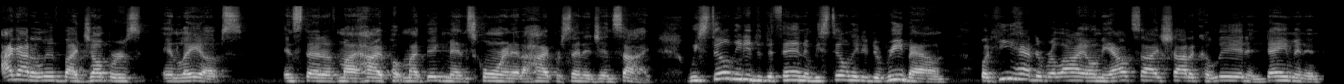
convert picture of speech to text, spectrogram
I got to live by jumpers and layups instead of my high my big men scoring at a high percentage inside. We still needed to defend and we still needed to rebound, but he had to rely on the outside shot of Khalid and Damon and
